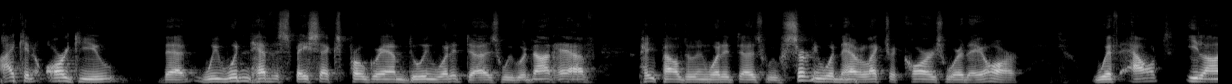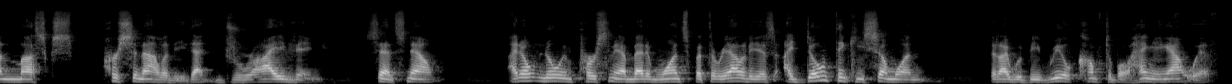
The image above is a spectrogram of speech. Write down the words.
I can argue that we wouldn't have the SpaceX program doing what it does. We would not have PayPal doing what it does. We certainly wouldn't have electric cars where they are without Elon Musk's personality, that driving sense. Now, I don't know him personally. I met him once, but the reality is, I don't think he's someone that I would be real comfortable hanging out with.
